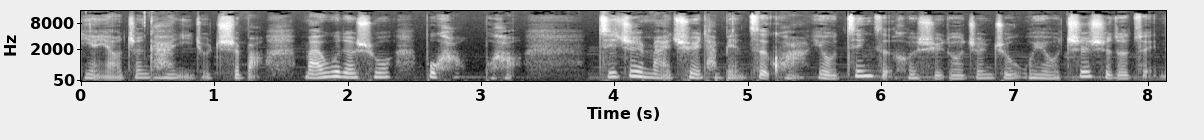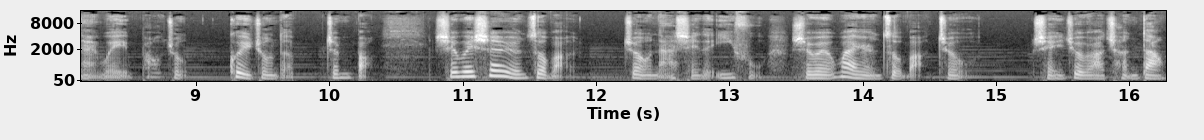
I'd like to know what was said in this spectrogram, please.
眼要睁开，你就吃饱。买物的说不好，不好；及至买去，他便自夸，有金子和许多珍珠。唯有知识的嘴，乃为宝重贵重的珍宝。谁为生人作保，就拿谁的衣服；谁为外人作保，就谁就要承当。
